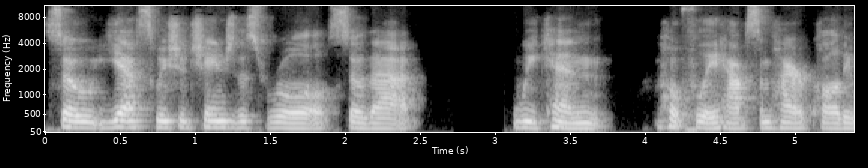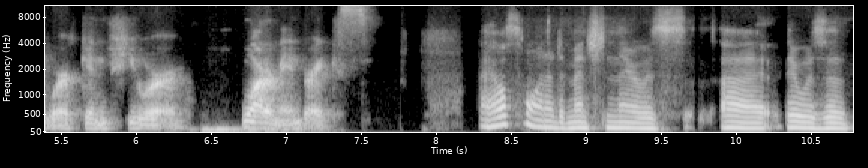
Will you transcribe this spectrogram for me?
so yes we should change this rule so that we can hopefully have some higher quality work and fewer water main breaks i also wanted to mention there was uh, there was a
